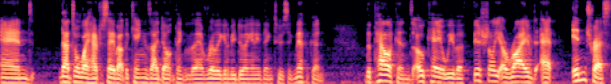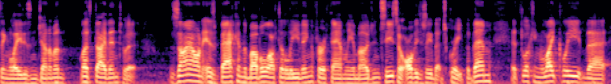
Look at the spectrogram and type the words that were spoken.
and that's all I have to say about the Kings. I don't think they're really going to be doing anything too significant. The Pelicans, okay, we've officially arrived at interesting, ladies and gentlemen. Let's dive into it. Zion is back in the bubble after leaving for a family emergency, so obviously that's great for them. It's looking likely that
